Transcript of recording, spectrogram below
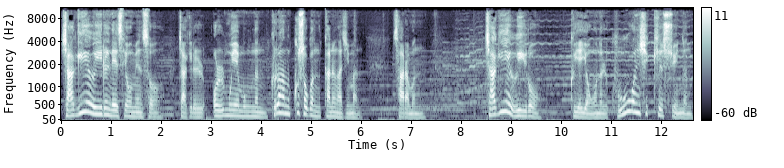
자기의 의의를 내세우면서 자기를 올무에 묶는 그러한 구속은 가능하지만 사람은 자기의 의로 그의 영혼을 구원시킬 수 있는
